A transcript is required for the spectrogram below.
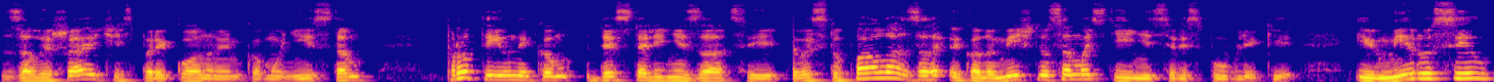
залишаючись переконаним комуністом, противником десталінізації, виступала за економічну самостійність республіки, і в міру сил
